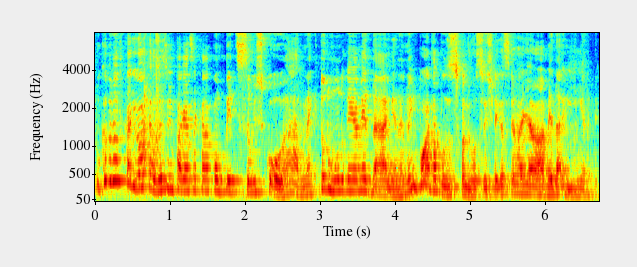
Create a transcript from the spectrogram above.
O Campeonato Carioca às vezes me parece aquela competição escolar, né? Que todo mundo ganha medalha, né? Não importa a posição onde você chega, você vai ganhar uma medalhinha. Né?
